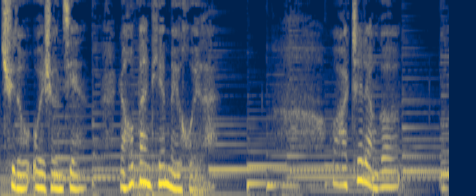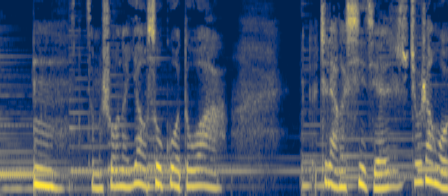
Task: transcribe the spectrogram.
去的卫生间，然后半天没回来。哇，这两个，嗯，怎么说呢？要素过多啊，这两个细节就让我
